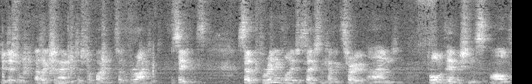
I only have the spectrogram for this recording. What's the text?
judicial election and judicial appointment sort of variety of proceedings. So the the legislation coming through and for all of the ambitions of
